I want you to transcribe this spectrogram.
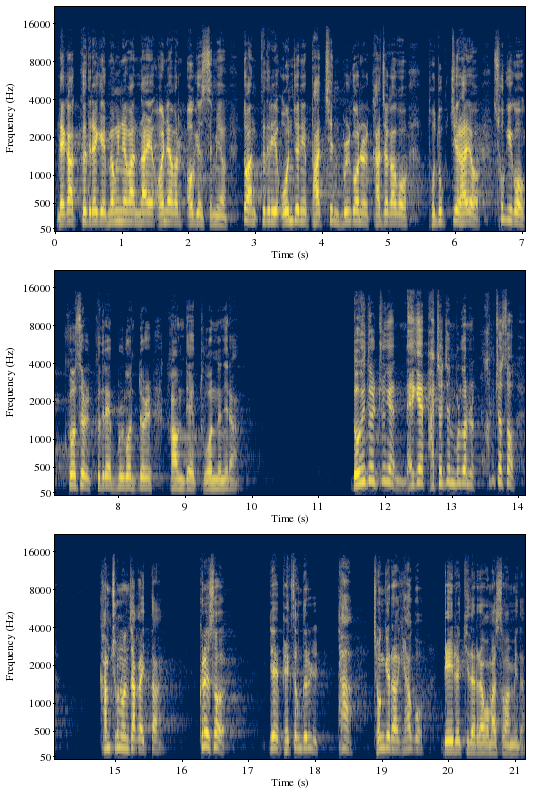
내가 그들에게 명령한 나의 언약을 어겼으며 또한 그들이 온전히 바친 물건을 가져가고 도둑질하여 속이고 그것을 그들의 물건들 가운데 두었느니라. 너희들 중에 내게 바쳐진 물건을 훔쳐서 감춰놓은 자가 있다. 그래서 이제 백성들을 다 정결하게 하고 내일을 기다리라고 말씀합니다.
